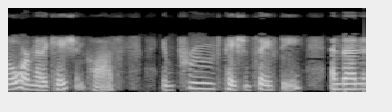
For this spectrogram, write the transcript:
lower medication costs, improved patient safety, and then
